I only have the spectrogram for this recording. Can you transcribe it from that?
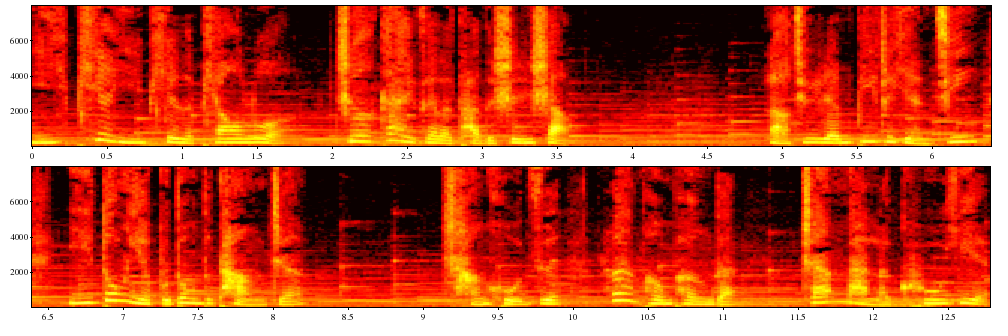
一片一片的飘落，遮盖在了他的身上。老巨人闭着眼睛，一动也不动地躺着，长胡子乱蓬蓬的，沾满了枯叶。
